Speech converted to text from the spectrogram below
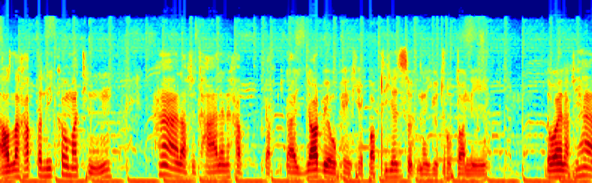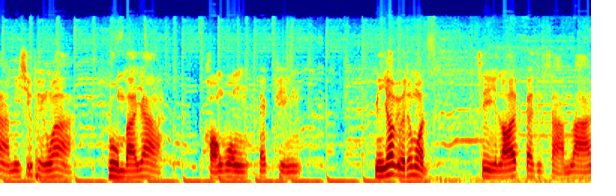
เอาละครับ ตอนนี้ก็มาถึง 5 อันดับสุดท้ายแล้วนะครับ กับยอดวิวเพลง K-POP ที่เยอะที่สุดใน YouTube ตอนนี้ โดยอันดับที่ 5 มีชื่อเพลงว่า Boom Baya ของวง Blackpink มียอดวิวทั้งหมด 483ล้าน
